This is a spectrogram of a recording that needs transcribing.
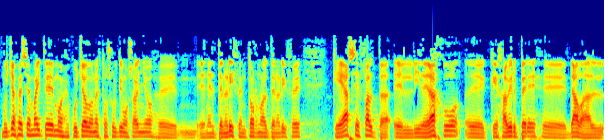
Muchas veces, Maite, hemos escuchado en estos últimos años eh, en el Tenerife, en torno al Tenerife, que hace falta el liderazgo eh, que Javier Pérez eh, daba al,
